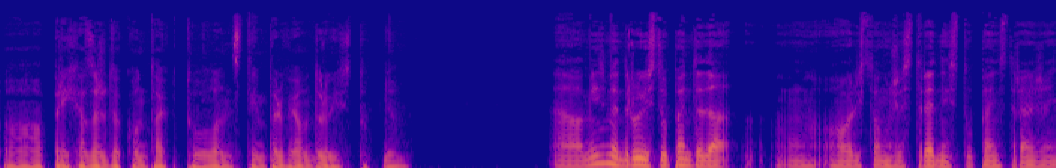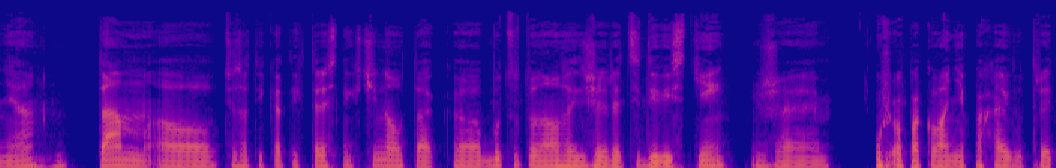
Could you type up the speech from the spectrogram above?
uh, prichádzaš do kontaktu len s tým prvým a druhým stupňom? Uh, my sme druhý stupeň, teda uh, hovorí tomu, že stredný stupeň stráženia. Uh-huh. Tam, čo sa týka tých trestných činov, tak buď sú to naozaj že recidivisti, že už opakovane pachajú tre,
